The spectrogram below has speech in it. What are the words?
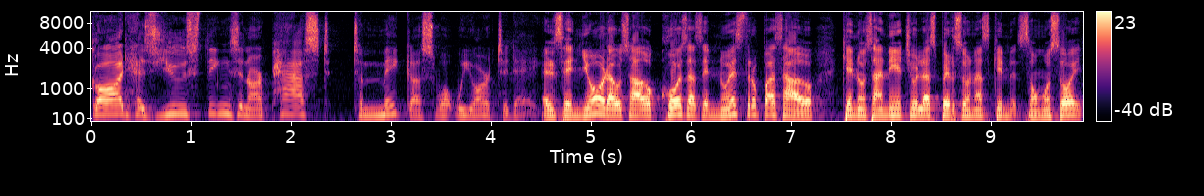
God has used things in our past to make us what we are today. El Señor ha usado cosas en nuestro pasado que nos han hecho las personas que somos hoy.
